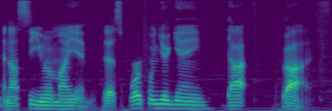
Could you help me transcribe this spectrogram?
and I'll see you in Miami. That's workonyourgame.live.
